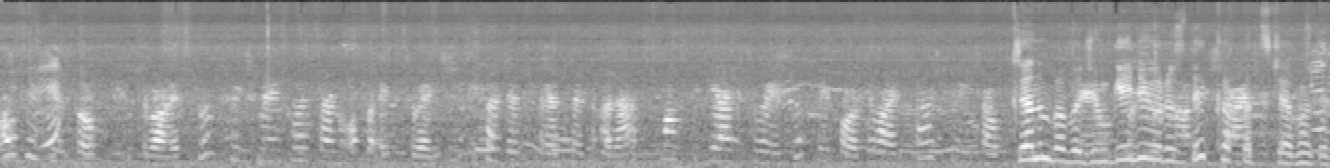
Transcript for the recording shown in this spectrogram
also, not use your and your and that not be to the of these devices, which may an auto activation, such as preset alarms, must be deactivated before devices are switched off. Canım babacığım geliyoruz de kapatacağım hadi. It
